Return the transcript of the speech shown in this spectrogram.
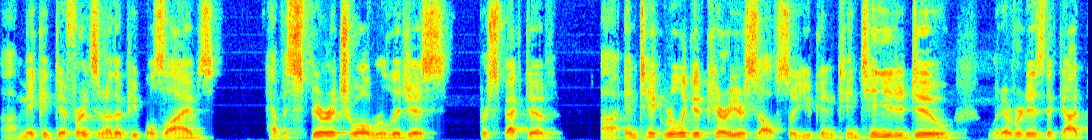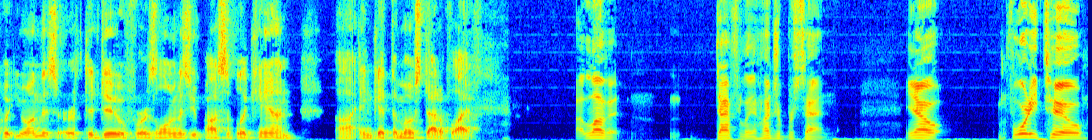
uh, make a difference in other people's lives, have a spiritual, religious perspective, uh, and take really good care of yourself so you can continue to do whatever it is that God put you on this earth to do for as long as you possibly can uh, and get the most out of life. I love it. Definitely, 100%. You know, 42,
